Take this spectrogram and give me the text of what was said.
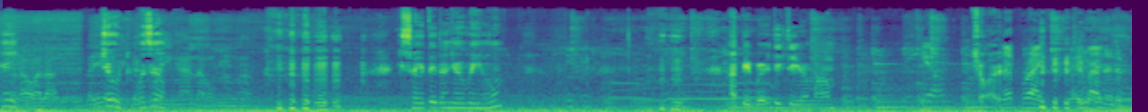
Hey, Wala wala. Layo, Jude, what's up? oh. excited on your way home? Happy birthday to your mom. Yeah. Char. Left right. Right na lang.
